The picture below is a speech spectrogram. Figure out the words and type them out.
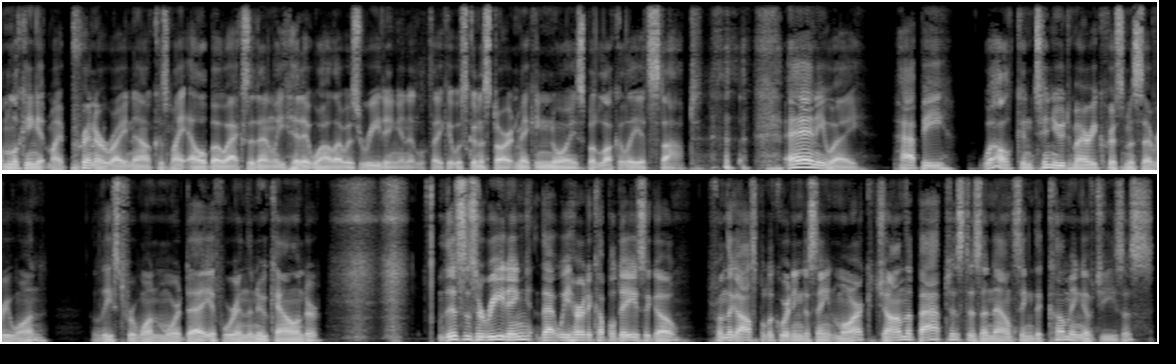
I'm looking at my printer right now because my elbow accidentally hit it while I was reading and it looked like it was going to start making noise, but luckily it stopped. anyway, happy, well, continued Merry Christmas, everyone, at least for one more day if we're in the new calendar. This is a reading that we heard a couple days ago from the Gospel according to St. Mark. John the Baptist is announcing the coming of Jesus.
